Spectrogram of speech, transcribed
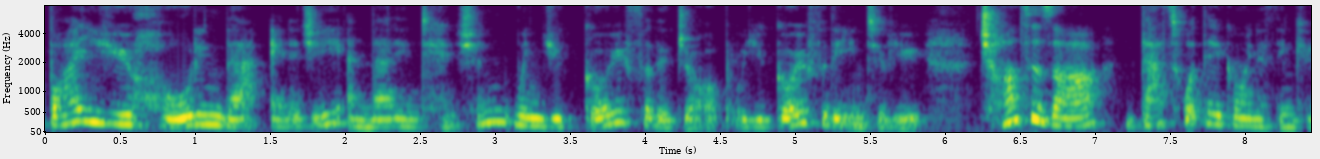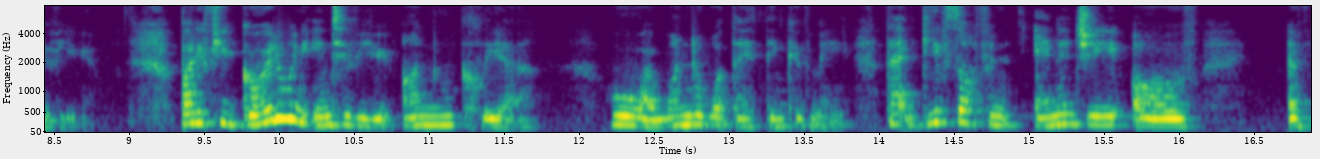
By you holding that energy and that intention when you go for the job or you go for the interview, chances are that's what they're going to think of you. But if you go to an interview unclear, oh, I wonder what they think of me, that gives off an energy of, of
